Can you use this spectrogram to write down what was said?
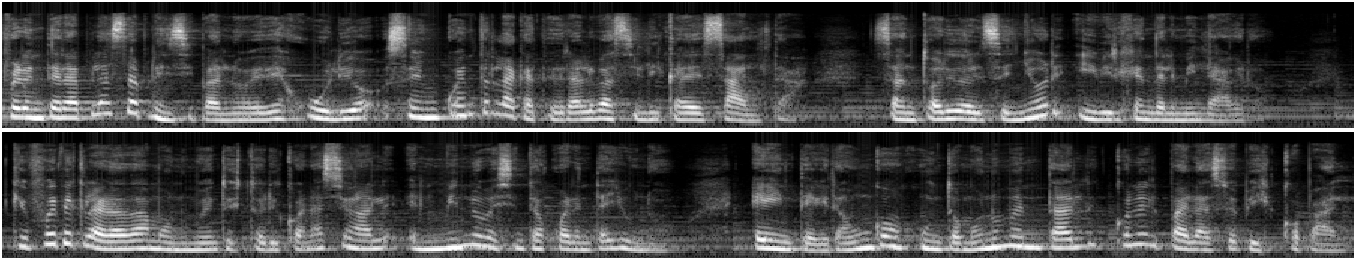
Frente a la plaza principal 9 de julio se encuentra la Catedral Basílica de Salta, Santuario del Señor y Virgen del Milagro, que fue declarada Monumento Histórico Nacional en 1941 e integra un conjunto monumental con el Palacio Episcopal.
